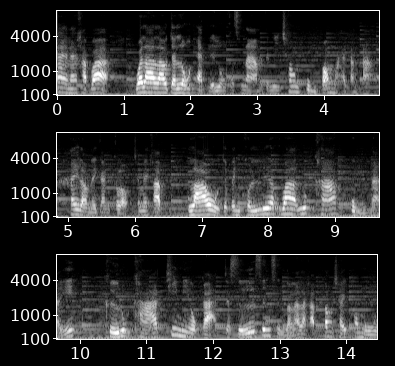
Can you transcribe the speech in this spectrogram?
ง่าย ๆ นะครับว่าเวลาเราจะลงแอดหรือลงโฆษณา มันจะมีช่องกลุ่มเป้าหมายต่างๆ ให้เราในการกรอกใช่ไหมครับ เราจะเป็นคนเลือกว่าลูกค้ากลุ่มไหน คือลูกค้าที่มีโอกาสจะซื้อซึ่งสิ่งเหล่านั้นแหละครับ ต้องใช้ข้อมูล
